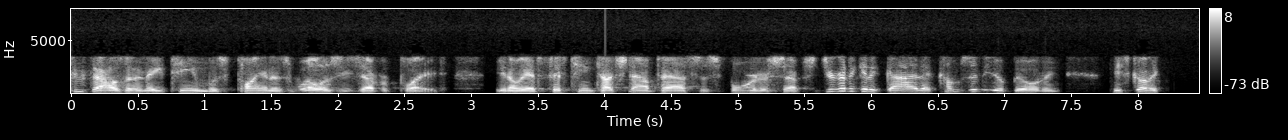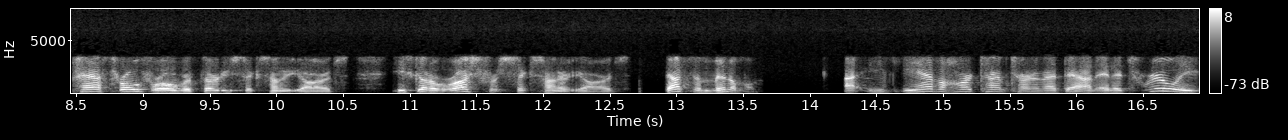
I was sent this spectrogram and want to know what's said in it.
2018 was playing as well as he's ever played. You know, he had 15 touchdown passes, four interceptions. You're going to get a guy that comes into your building. He's going to pass throw for over 3,600 yards. He's going to rush for 600 yards. That's a minimum uh, you, you have a hard time turning that down. And it's really,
